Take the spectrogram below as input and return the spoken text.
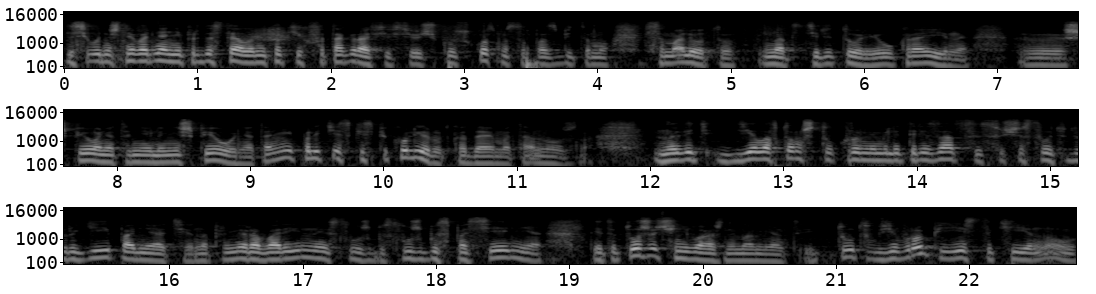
до сегодняшнего дня не предоставила никаких фотографий все еще с космоса по сбитому самолету над территорией Украины. Э, шпионят они или не шпионят. Они политически спекулируют, когда им это нужно. Но ведь дело в том, что кроме милитаризации существуют и другие понятия. Например, аварийные службы, службы спасения. Это тоже очень важный момент. И тут в Европе есть такие ну,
